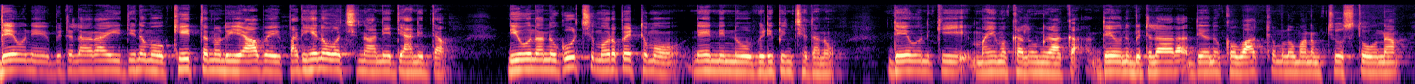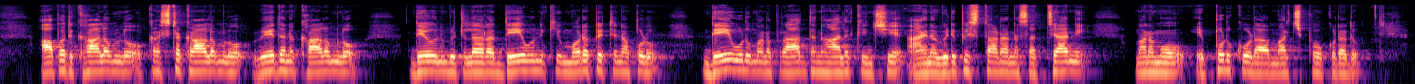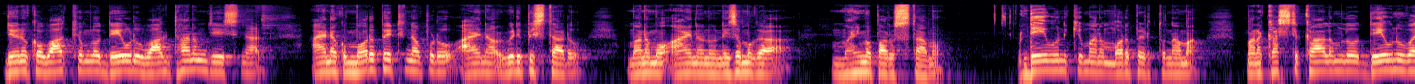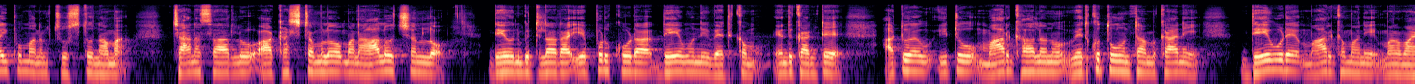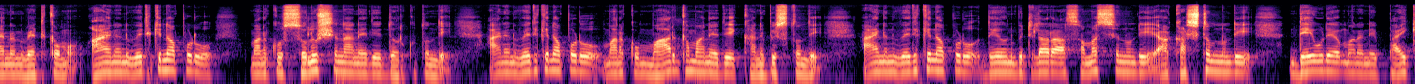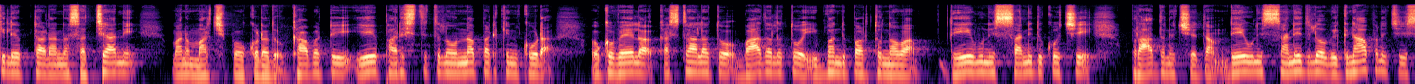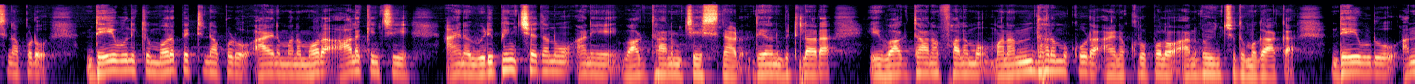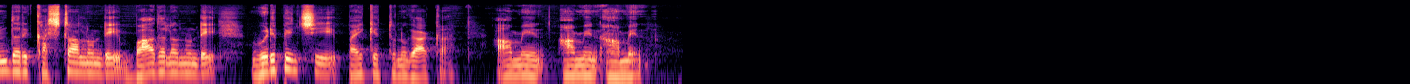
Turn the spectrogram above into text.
దేవుని బిడ్డలారా ఈ దినము కీర్తనలు యాభై పదిహేనో వచనాన్ని ధ్యానిద్దాం. నీవు నన్ను గూర్చి మొరపెట్టుము నేను నిన్ను విడిపించదను. దేవునికి మహిమ కలుగునుగాక దేవుని బిడ్డలారా దేవుని యొక్క వాక్యంలో మనం చూస్తూ ఉన్నాం. ఆపది కాలంలో కష్టకాలంలో వేదన కాలంలో దేవుని బిడ్డలారా దేవునికి మొరపెట్టినప్పుడు దేవుడు మన ప్రార్థన ఆలకించి ఆయన విడిపిస్తాడన్న సత్యాన్ని మనము ఎప్పుడు కూడా మర్చిపోకూడదు. దేవుని యొక్క వాక్యంలో దేవుడు వాగ్దానం చేసినాడు. ఆయనకు మొరపెట్టినప్పుడు ఆయన విడిపిస్తాడు. మనము ఆయనను నిజముగా మహిమపరుస్తాము. దేవునికి మనం మొరపెడుతున్నామా? మన కష్టకాలంలో దేవుని వైపు మనం చూస్తున్నామా? చాలాసార్లు ఆ కష్టంలో మన ఆలోచనలో దేవుని బిడ్డలారా ఎప్పుడు కూడా దేవుని వెతకము. ఎందుకంటే అటు ఇటు మార్గాలను వెతుకుతూ ఉంటాము. కానీ దేవుడే మార్గం అని మనం ఆయనను వెతకము. ఆయనను వెతికినప్పుడు మనకు సొల్యూషన్ అనేది దొరుకుతుంది. ఆయనను వెతికినప్పుడు మనకు మార్గం అనేది కనిపిస్తుంది. ఆయనను వెతికినప్పుడు దేవుని బిడ్డలారా ఆ సమస్య నుండి ఆ కష్టం నుండి దేవుడే మనని పైకి లేపుతాడన్న సత్యాన్ని మనం మర్చిపోకూడదు. కాబట్టి ఏ పరిస్థితిలో ఉన్నప్పటికీ కూడా ఒకవేళ కష్టాలతో బాధలతో ఇబ్బంది పడుతున్నవా దేవుని సన్నిధికి వచ్చి ప్రార్థన చేద్దాం. దేవుని సన్నిధిలో విజ్ఞాపన చేసినప్పుడు దేవునికి మొరపెట్టినప్పుడు ఆయన మన మొర ఆలకించి ఆయన విడిపించదను అని వాగ్దానం చేసినాడు. దేవుని బిడ్డలారా ఈ వాగ్దాన ఫలము మనందరము కూడా ఆయన కృపలో అనుభవించదుముగాక దేవుడు అందరి కష్టాల నుండి బాధల నుండి విడిపించి పైకెత్తునుగాక. Amen amen amen.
